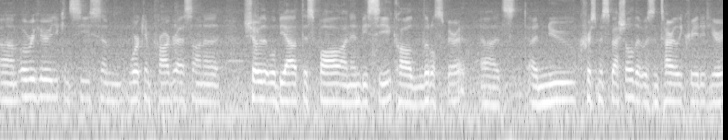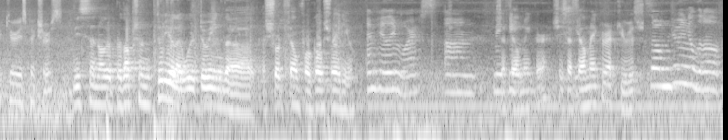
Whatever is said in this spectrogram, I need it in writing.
Um, over here you can see some work in progress on a show that will be out this fall on NBC called Little Spirit. Uh, it's a new Christmas special that was entirely created here at Curious Pictures. This is another production studio that we're doing the a short film for Ghost Radio. I'm Haley Morris. Um, She's a filmmaker. She's a filmmaker at Curious. So I'm doing a little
